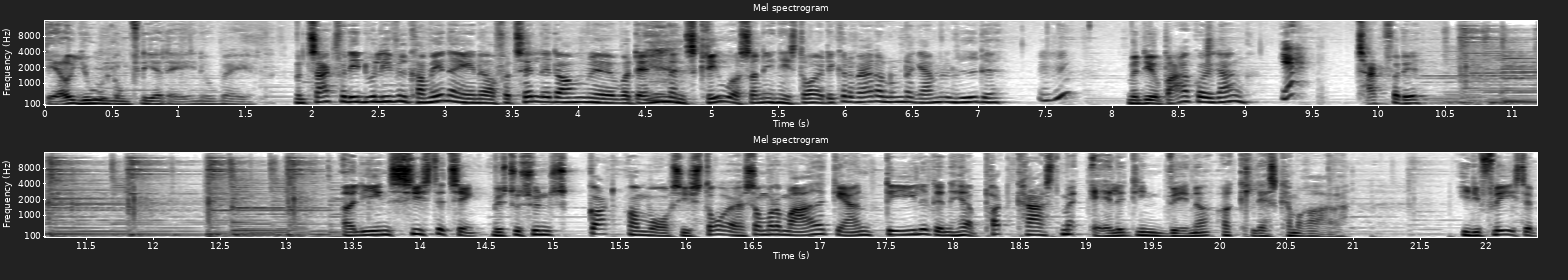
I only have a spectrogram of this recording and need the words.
Det er jo jul nogle flere dage nu bagefter. Men tak fordi du lige vil komme ind, Ane, og fortælle lidt om, øh, hvordan man skriver sådan en historie. Det kan da være, der er nogen, der gerne vil vide det. Mm-hmm. Men det er jo bare at gå i gang. Ja. Tak for det. Og lige en sidste ting. Hvis du synes godt om vores historie, så må du meget gerne dele den her podcast med alle dine venner og klassekammerater. I de fleste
